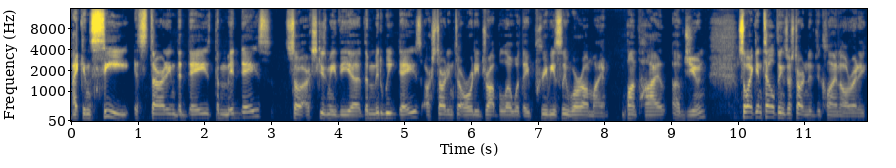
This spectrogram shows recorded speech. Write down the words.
I can see it's starting the days, the middays. So, excuse me, the uh, the midweek days are starting to already drop below what they previously were on my month high of June. So I can tell things are starting to decline already.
